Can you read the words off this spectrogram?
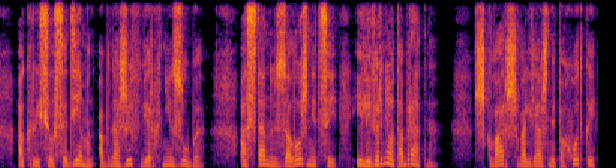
— окрысился демон, обнажив верхние зубы. «Останусь заложницей или вернет обратно?» Шкварш вальяжной походкой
